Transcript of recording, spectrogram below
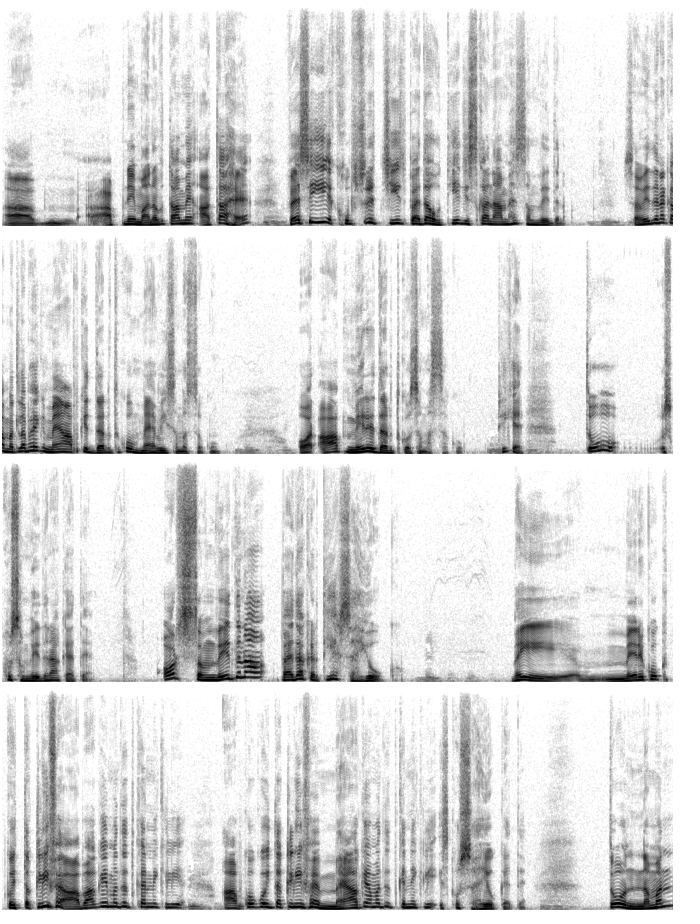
अपने मानवता में आता है, वैसे ही एक खूबसूरत चीज़ पैदा होती है, जिसका नाम है संवेदना। संवेदना का मतलब है कि मैं आपके दर्द को मैं भी समझ सकूँ, और आप मेरे दर्द को समझ सको। ठीक है? तो उसको संवेदना कहते हैं। और संवेदना पैदा करती है सहयोग। भाई, मेरे को कोई तकलीफ़ है, आप आगे मदद करने के लिए। आपको कोई तकलीफ़ है, मैं आगे मदद करने के लिए इसको सहयोग कहते हैं। तो नमन,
